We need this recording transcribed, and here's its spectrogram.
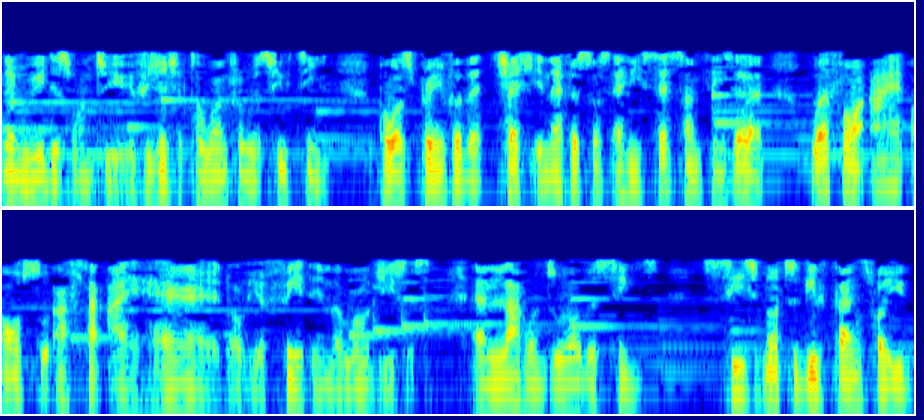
Let me read this one to you. Ephesians chapter 1 from verse 15. Paul was praying for the church in Ephesus and he said something. He said that, Wherefore I also, after I heard of your faith in the Lord Jesus and love unto all the saints, cease not to give thanks for you,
